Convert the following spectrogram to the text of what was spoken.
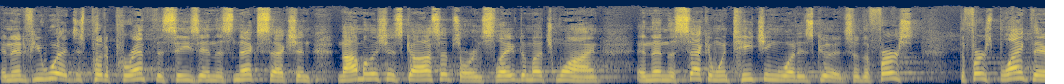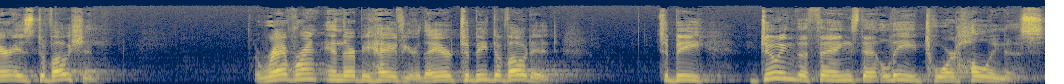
And then, if you would, just put a parenthesis in this next section not malicious gossips or enslaved to much wine. And then the second one, teaching what is good. So the first the first blank there is devotion. Reverent in their behavior. They are to be devoted, to be doing the things that lead toward holiness.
